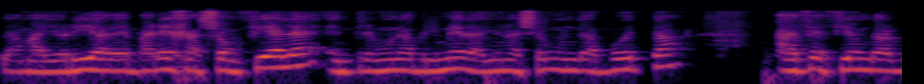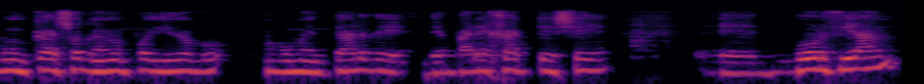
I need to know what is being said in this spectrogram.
La mayoría de parejas son fieles entre una primera y una segunda puesta, a excepción de algún caso que hemos podido documentar de, parejas que se eh, divorcian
